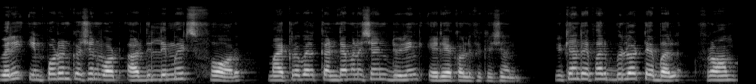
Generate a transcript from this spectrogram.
Very important question what are the limits for microbial contamination during area qualification? You can refer below table from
